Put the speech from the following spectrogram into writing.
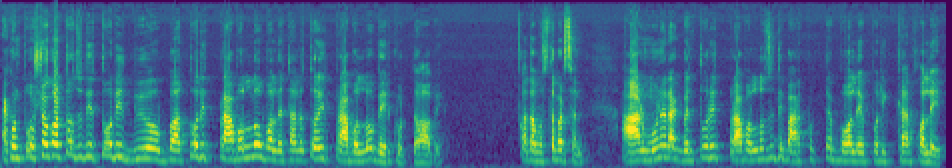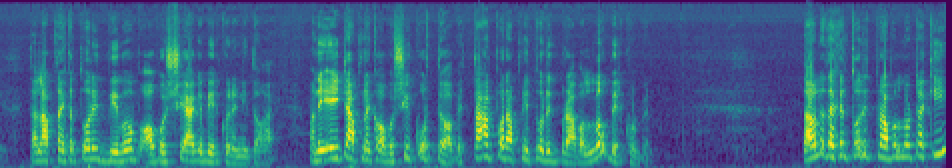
এখন প্রশ্নকর্তা যদি তড়িৎ বিভব বা তড়িৎ প্রাবল্য বলে, তাহলে তড়িৎ প্রাবল্য বের করতে হবে। কথা বুঝতে পারছেন? আর মনে রাখবেন, তড়িৎ প্রাবল্য যদি বার করতে বলে পরীক্ষার হলে, তাহলে আপনাকে তড়িৎ বিভব অবশ্যই আগে বের করে নিতে হয়। মানে এইটা আপনাকে অবশ্যই করতে হবে। তারপর আপনি তড়িৎ প্রাবল্য বের করবেন। তাহলে দেখেন তড়িৎ প্রাবল্যটা কি?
